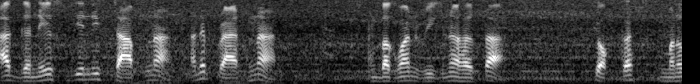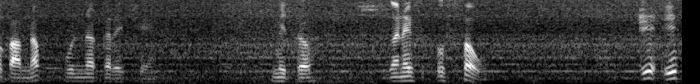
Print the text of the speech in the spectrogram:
આ ગણેશજીની સ્થાપના અને પ્રાર્થના, ભગવાન વિઘ્ન હતા ચોક્કસ મનોકામના પૂર્ણ કરે છે. મિત્રો, ગણેશ ઉત્સવ એ એક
